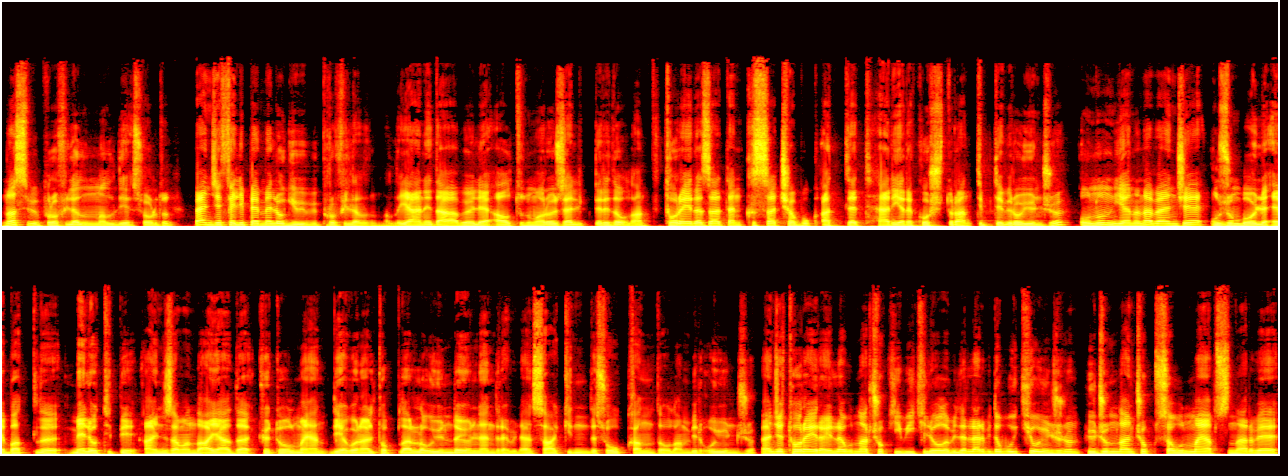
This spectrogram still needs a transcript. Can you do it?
Nasıl bir profil alınmalı diye sordun. Bence Felipe Melo gibi bir profil alınmalı. Yani daha böyle 6 numara özellikleri de olan. Torreira zaten kısa, çabuk, atlet, her yere koşturan tipte bir oyuncu. Onun yanına bence uzun boylu, ebatlı, Melo tipi, aynı zamanda ayağı da kötü olmayan, diagonal toplarla oyunu da yönlendirebilen, sakin de soğukkanlı da olan bir oyuncu. Bence Torreira ile bunlar çok iyi bir ikili olabilirler. Bir de bu iki oyuncunun hücumdan çok savunma yapsınlar ve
